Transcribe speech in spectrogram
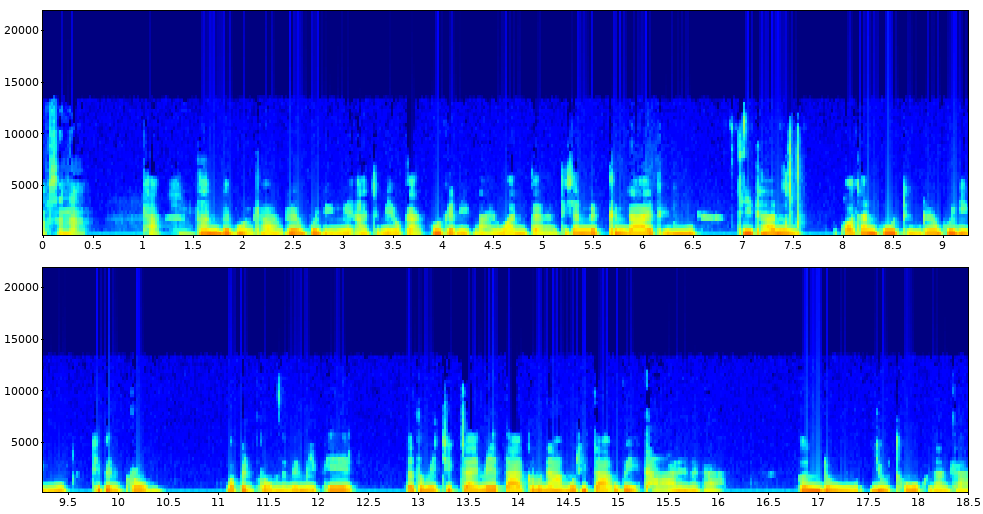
ลักษณะ ค่ะ ท่านพิบูลคะเรื่องผู้หญิงนี่อาจจะมีโอกาสพูดกันอีกหลายวัน แต่ที่ฉันนึกขึ้นได้ถึงที่ท่าน พอท่านพูดถึงเรื่องผู้หญิงที่เป็นพรหมบอกเป็นพรหมเนี่ยไม่มีเพศ และต้องมีจิตใจเมตตากรุณามุทิตาอุเบกขาเนี่ยนะคะ เพิ่งดู YouTube ค่ะท่านคะ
